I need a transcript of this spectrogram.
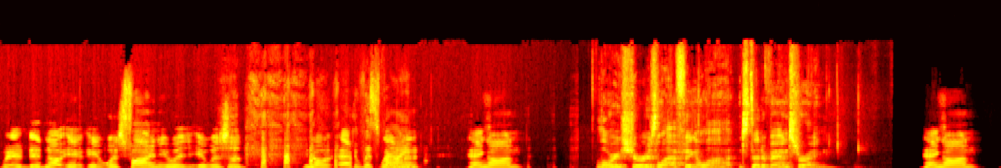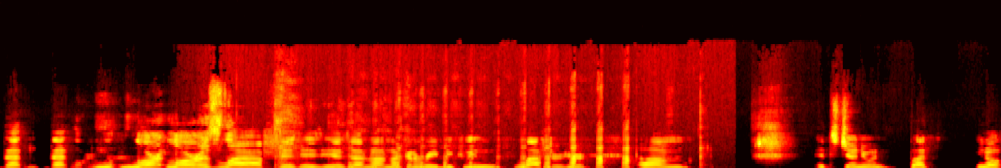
no, it, it was fine. It was it was a you know after, it was wait fine. A minute. Hang on. Lori sure is laughing a lot instead of answering. Hang on. That that Laura, Laura's laugh is, is I'm not, not going to read between laughter here. Um, it's genuine, but you know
